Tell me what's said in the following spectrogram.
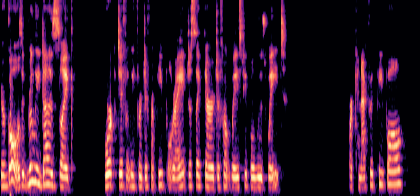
your goals. It really does like work differently for different people, right? Just like there are different ways people lose weight or connect with people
